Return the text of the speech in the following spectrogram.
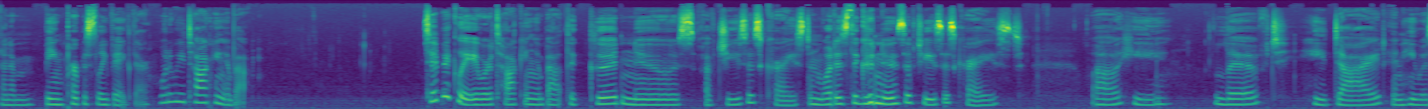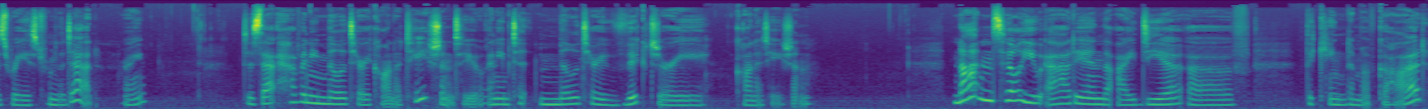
and I'm being purposely vague there, what are we talking about? Typically, we're talking about the good news of Jesus Christ. And what is the good news of Jesus Christ? Well, he lived, he died, and he was raised from the dead right? Does that have any military connotation to you? Any t- military victory connotation? Not until you add in the idea of the kingdom of God,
